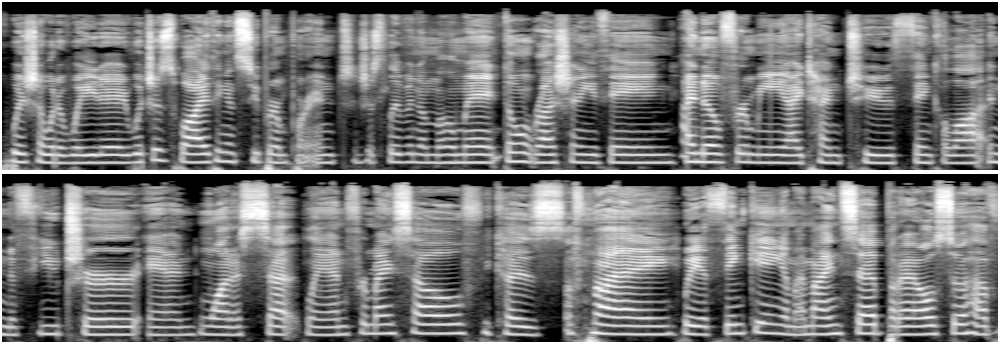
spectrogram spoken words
wish I would have waited, which is why I think it's super important to just live in a moment. Don't rush anything. I know for me, I tend to think a lot in the future and want to set plan for myself because of my way of thinking and my mindset. But I also have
